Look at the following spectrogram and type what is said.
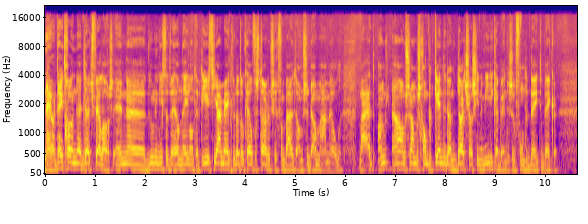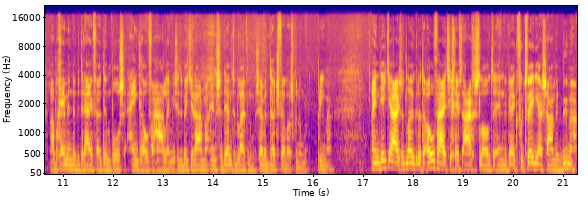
Nee het deed gewoon uh, Dutch Fellows. En uh, de bedoeling is dat we heel Nederland hebben. Het eerste jaar merkten we dat ook heel veel start-ups zich van buiten Amsterdam aanmelden. Maar Am Amsterdam is gewoon bekender dan Dutch als je in Amerika bent. Dus we vonden het beter bekken. Maar op een gegeven moment met bedrijven uit Den Bosch, Eindhoven, Haarlem... is het een beetje raar om Amsterdam te blijven noemen. Zijn we Dutch Fellows genoemd. Prima. En dit jaar is het leuk dat de overheid zich heeft aangesloten. En we werken voor het tweede jaar samen met Buma.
